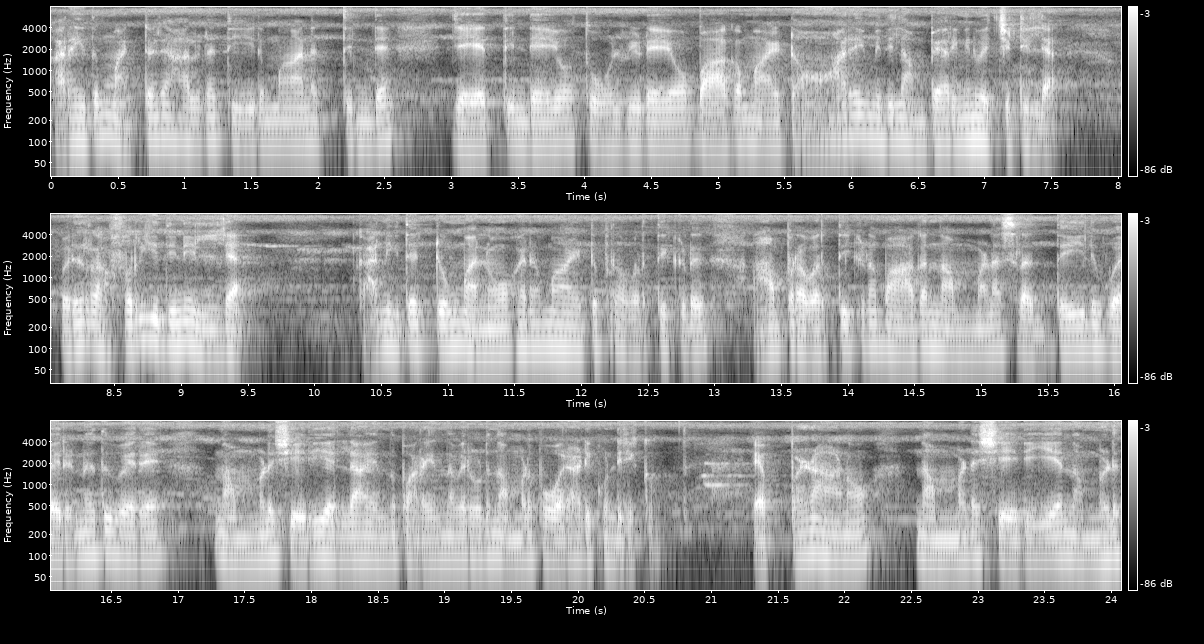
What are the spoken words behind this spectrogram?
കാരണം ഇത് മറ്റൊരാളുടെ തീരുമാനത്തിന്റെ ജയത്തിന്റെയോ തോൽവിയുടെയോ ഭാഗമായിട്ട് ആരെയും ഇതിൽ അമ്പയറിങ്ങിന് വെച്ചിട്ടില്ല. ഒരു റഫറി ഇതിനില്ല കാരണം ഇതേറ്റവും മനോഹരമായിട്ട് പ്രവർത്തിക്കുന്നത് ആ പ്രവർത്തിക്കുന്ന ഭാഗം നമ്മളെ ശ്രദ്ധയിൽ വരുന്നത് വരെ നമ്മൾ ശരിയല്ല എന്ന് പറയുന്നവരോട് നമ്മൾ പോരാടിക്കൊണ്ടിരിക്കും. എപ്പോഴാണോ നമ്മുടെ ശരിയെ നമ്മൾ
